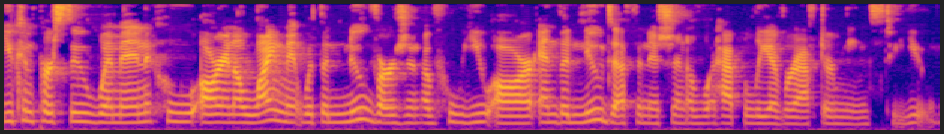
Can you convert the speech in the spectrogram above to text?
you can pursue women who are in alignment with the new version of who you are and the new definition of what happily ever after means to you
